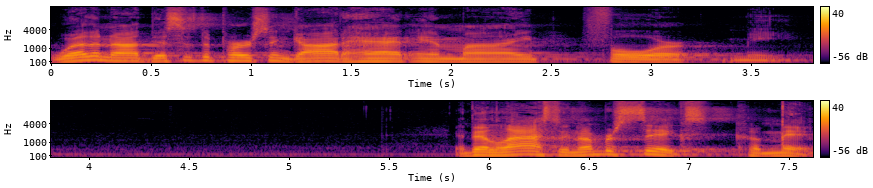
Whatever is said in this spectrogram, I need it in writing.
whether or not this is the person God had in mind for me. And then lastly, number six, commit.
